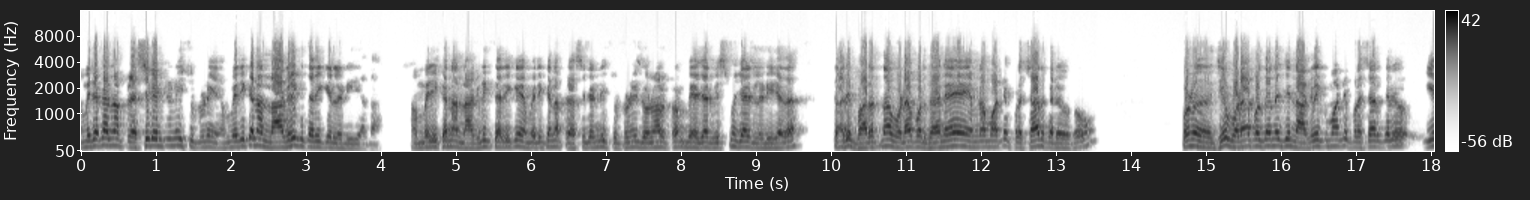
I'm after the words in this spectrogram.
અમેરિકાના પ્રેસિડેન્ટની ચૂંટણી અમેરિકાના નાગરિક તરીકે લડી રહ્યા હતા. અમેરિકાના નાગરિક તરીકે અમેરિકાના પ્રેસિડેન્ટની ચૂંટણી ડોનાલ્ડ ટ્રમ્પ બે હજાર વીસમાં જ્યારે લડી રહ્યા હતા, ત્યારે ભારતના વડાપ્રધાને એમના માટે પ્રચાર કર્યો હતો પણ જે વડાપ્રધાને જે નાગરિક માટે પ્રચાર કર્યો, એ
